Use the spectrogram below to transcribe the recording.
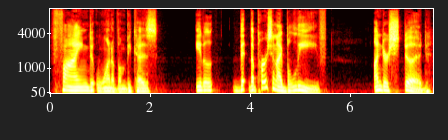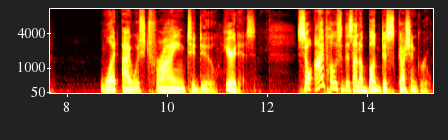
find one of them because it'll the, the person I believe understood what I was trying to do. Here it is. So I posted this on a bug discussion group.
